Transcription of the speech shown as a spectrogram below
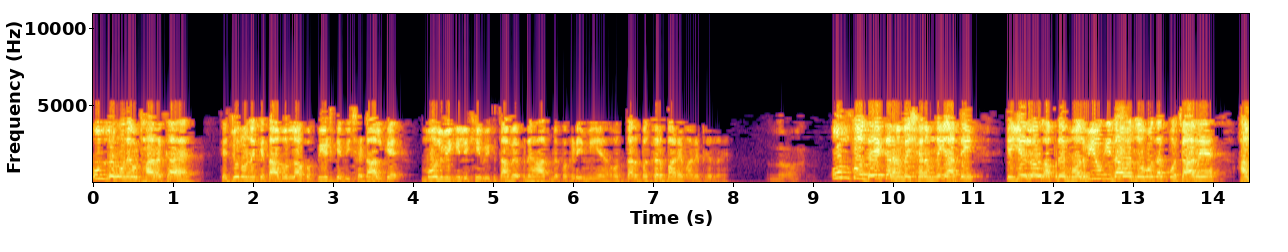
ان لوگوں نے اٹھا رکھا ہے کہ جنہوں نے کتاب اللہ کو پیٹ کے پیچھے ڈال کے مولوی کی لکھی ہوئی کتابیں اپنے ہاتھ میں پکڑی ہوئی ہیں اور در بدر بارے مارے پھر رہے ہیں۔ ان کو دیکھ کر ہمیں شرم نہیں آتی کہ یہ لوگ اپنے مولویوں کی دعوت لوگوں تک پہنچا رہے ہیں۔ ہم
